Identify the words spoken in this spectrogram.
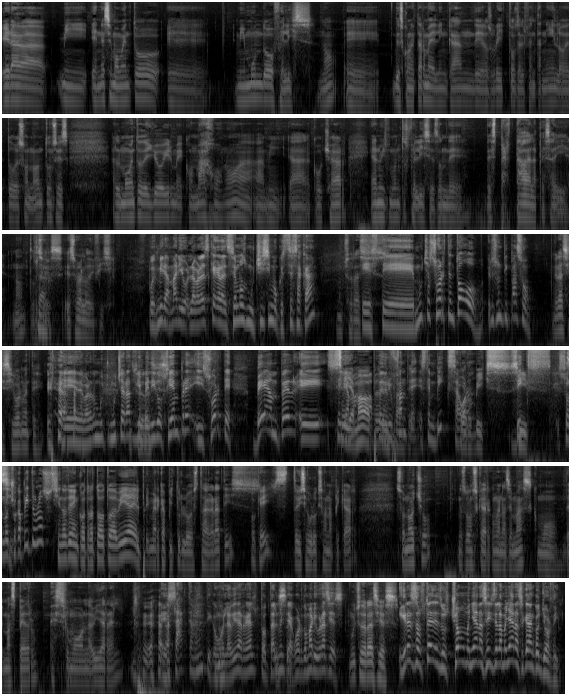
era mi en ese momento eh, mi mundo feliz, ¿no? Eh, desconectarme del Incan, de los gritos, del fentanilo, de todo eso, ¿no? Entonces, al momento de yo irme con Majo, ¿no? A, a, mi, a coachar, eran mis momentos felices, donde despertaba de la pesadilla, ¿no? Entonces, eso era lo difícil. Pues mira, Mario, la verdad es que agradecemos muchísimo que estés acá. Muchas gracias. Este, mucha suerte en todo. Eres un tipazo. Gracias, igualmente. Eh, de verdad, mu- muchas gracias. Bienvenido gracias. siempre y suerte. Vean, Pedro, eh, se, Se llamaba llamaba Pedro, Pedro Infante. Infante. Está en VIX ahora. Por VIX. Sí. VIX. Son Sí. ocho capítulos. Si no tienen contratado todavía, el primer capítulo está gratis. Ok. Estoy seguro que se van a picar. Son ocho. Nos vamos a quedar con ganas de más, como de más Pedro, Eso. como en la vida real. Exactamente, como en la vida real. Totalmente de acuerdo, Mario. Gracias. Muchas gracias. Y gracias a ustedes. Nos escuchamos mañana a 6 de la mañana. Se quedan con Jordi.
